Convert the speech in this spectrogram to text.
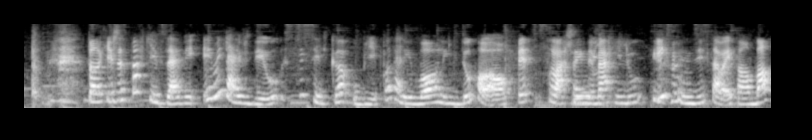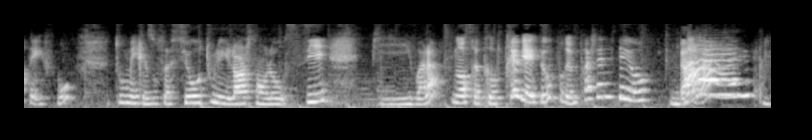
Donc, j'espère que vous avez aimé la vidéo. Si c'est le cas, n'oubliez pas d'aller voir les vidéos qu'on va avoir faites sur la chaîne de Oui. Marilou et Cindy. Ça va être en barre d'infos. Tous mes réseaux sociaux, tous les leurs sont là aussi. Puis voilà, nous on se retrouve très bientôt pour une prochaine vidéo. Bye!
